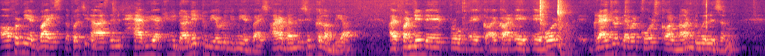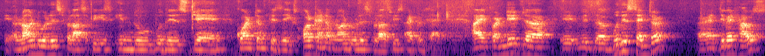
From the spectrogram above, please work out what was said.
offer me advice, the first thing I ask them is, have you actually done it to be able to give me advice? I have done this in Columbia. I funded a, pro, a, a, a whole graduate level course called non-dualism, non-dualist philosophies, Hindu, Buddhist, Jain, quantum physics, all kind of non-dualist philosophies. I did that. I funded uh, with the Buddhist Center uh, and Tibet House,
